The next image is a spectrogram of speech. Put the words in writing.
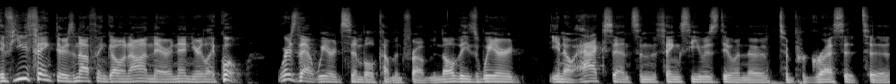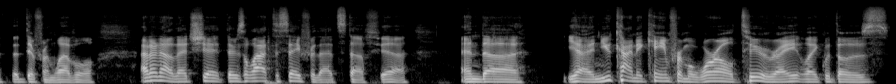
if you think there's nothing going on there and then you're like whoa where's that weird cymbal coming from and all these weird you know accents and the things he was doing to to progress it to a different level I don't know that shit. There's a lot to say for that stuff. Yeah, and uh, yeah, and you kind of came from a world too, right? Like with those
